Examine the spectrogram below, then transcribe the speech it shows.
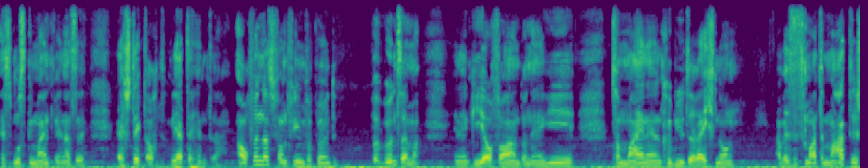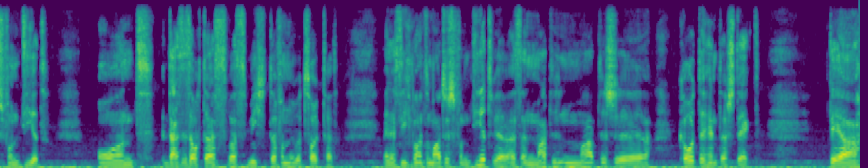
es muss gemeint werden. Also es steckt auch Wert dahinter. Auch wenn das von vielen verpönt, verwöhnt sein mag. Energieaufwand und Energie zum meinen, Computerrechnung. Aber es ist mathematisch fundiert. Und das ist auch das, was mich davon überzeugt hat. Wenn es nicht mathematisch fundiert wäre, also ein mathematischer Code dahinter steckt, der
